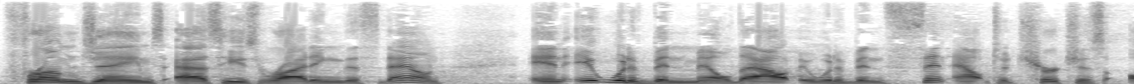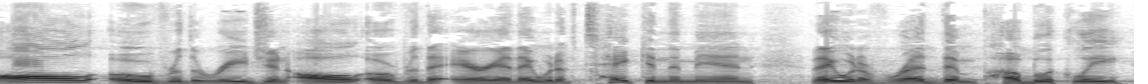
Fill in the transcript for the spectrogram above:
from James as he's writing this down. And it would have been mailed out. It would have been sent out to churches all over the region, all over the area. They would have taken them in. They would have read them publicly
